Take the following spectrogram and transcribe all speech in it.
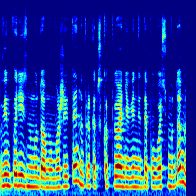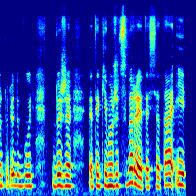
він по різному дому може йти. Наприклад, в Скорпіоні він йде по восьмому дому, то люди будуть дуже е, такі можуть сваритися. Та? І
